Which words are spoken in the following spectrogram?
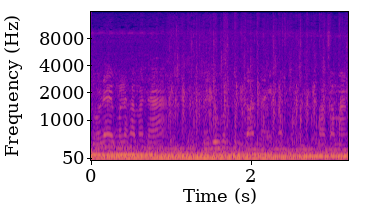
ตัวแรกมาแล้วครับมันนะไม่รู้มันกินตอนไหนครับปลากระมัง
